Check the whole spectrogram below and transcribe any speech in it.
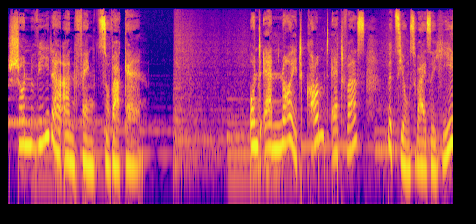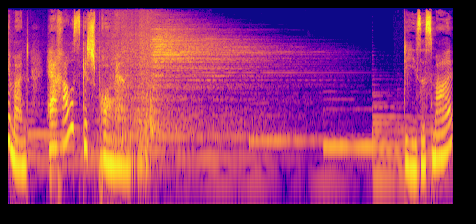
schon wieder anfängt zu wackeln. Und erneut kommt etwas bzw. jemand herausgesprungen. Dieses Mal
